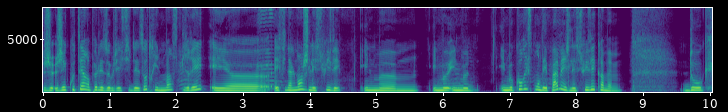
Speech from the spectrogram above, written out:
j'écoutais un peu les objectifs des autres, ils m'inspiraient et, et, finalement je les suivais. Ils me, ils me, ils me, ils me correspondaient pas, mais je les suivais quand même. Donc,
